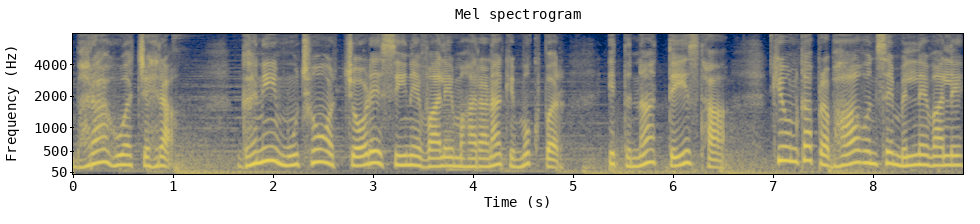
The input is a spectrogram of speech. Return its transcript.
भरा हुआ चेहरा। घनी मूछों और चौड़े सीने वाले महाराणा के मुख पर इतना तेज था कि उनका प्रभाव उनसे मिलने वाले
